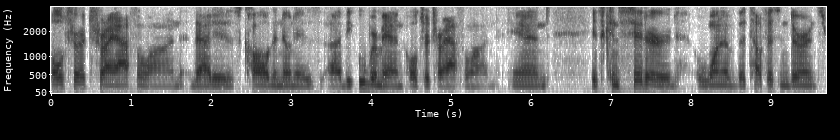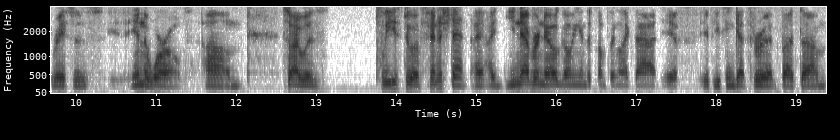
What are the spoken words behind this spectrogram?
ultra triathlon that is called and known as uh, the Uberman Ultra Triathlon, and it's considered one of the toughest endurance races in the world. Um, so I was pleased to have finished it. I, I, you never know going into something like that if if you can get through it, but um,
